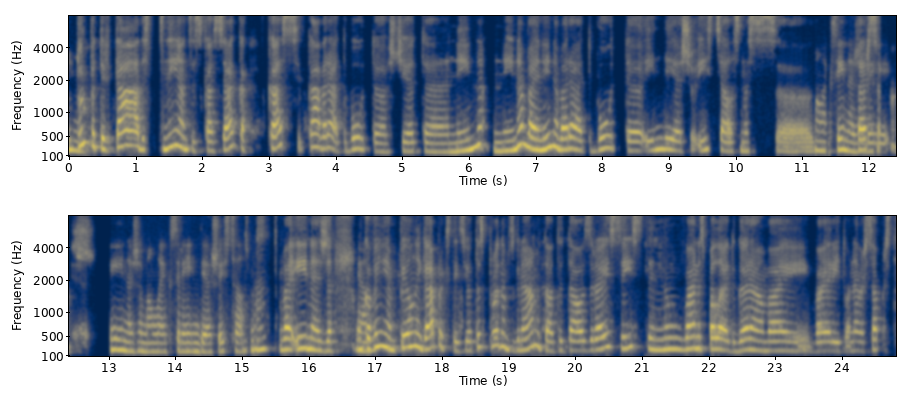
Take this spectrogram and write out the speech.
Un mm. turpat ir tādas nianses, kā saka, kas, kā varētu būt šķiet Nina, Nina vai Nina varētu būt indiešu izcelsmes Man liekas, Ineža personāžs. Īneža, man liekas, ir indiešu izcelsmes. -hmm. Vai īneža. Un Jā. ka viņiem pilnīgi aprakstīts, jo tas, protams, grāmatā tā uzreiz īsti, nu, vai nu es palaidu garām, vai, vai arī to nevar saprast.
